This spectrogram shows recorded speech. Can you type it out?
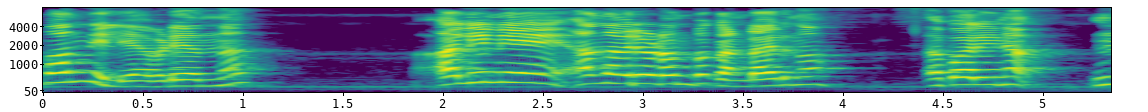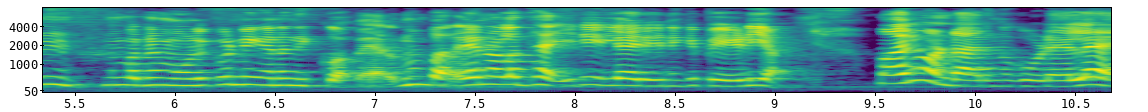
വന്നില്ലേ അവിടെ അന്ന്? അലീനെ അന്ന് അവരവിടെ വന്നപ്പോൾ കണ്ടായിരുന്നോ? അപ്പോൾ അലീന ഉം പറഞ്ഞ മൂളിക്കൊണ്ട് ഇങ്ങനെ നിൽക്കുക വേറെ ഒന്നും പറയാനുള്ള ധൈര്യം ഇല്ല എനിക്ക് പേടിയാണ് മനു ഉണ്ടായിരുന്നു കൂടെ അല്ലേ?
